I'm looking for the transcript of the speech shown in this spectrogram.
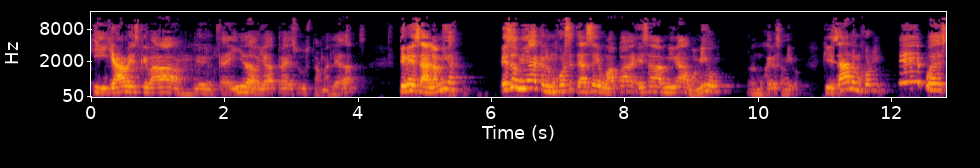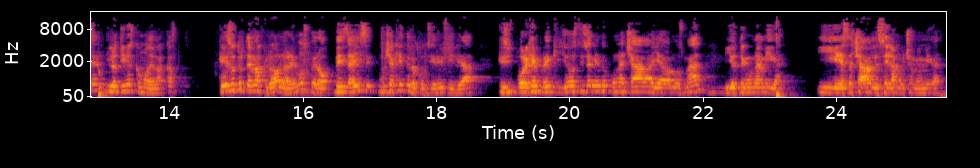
y ya ves que va medio caída o ya trae sus tamaleadas, tienes a la amiga. Esa amiga que a lo mejor se te hace guapa, esa amiga o amigo, las mujeres amigo, quizá a lo mejor puede ser y lo tienes como de backup, que es otro tema que luego hablaremos, pero desde ahí se- mucha gente lo considera infidelidad. Que si, por ejemplo, eh, que yo estoy saliendo con una chava, ya vamos mal, y yo tengo una amiga y esta chava le cela mucho a mi amiga.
